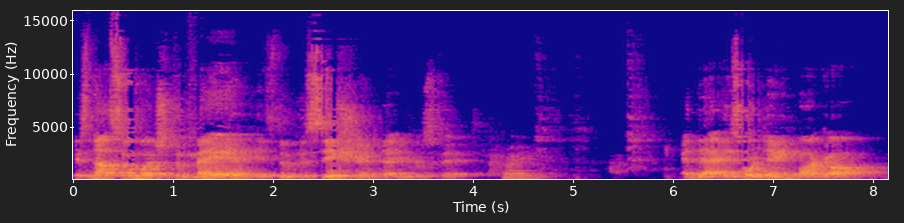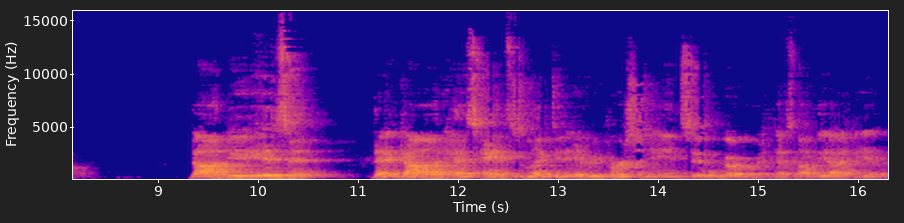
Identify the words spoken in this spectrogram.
it's not so much the man, it's the position that you respect. Right. and that it's ordained by God. The idea isn't that God has hand selected every person in civil government. That's not the idea.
